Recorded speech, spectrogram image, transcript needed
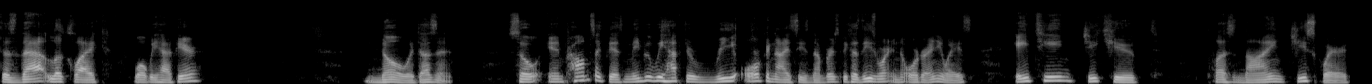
Does that look like what we have here? No, it doesn't. So in problems like this, maybe we have to reorganize these numbers because these weren't in order anyways. 18g cubed plus 9g squared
